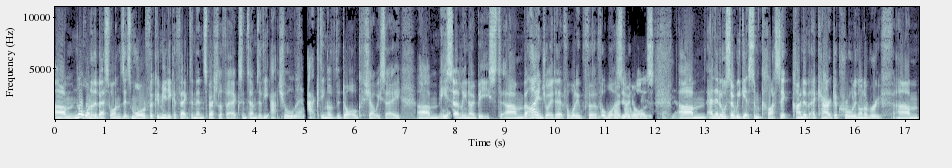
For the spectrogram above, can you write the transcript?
Um, not one of the best ones. It's more for comedic effect and then special effects in terms of the actual Yeah. acting of the dog, shall we say? Um, he's Yeah. certainly no beast, um, but I enjoyed it for what it for for what No, Zipper no was. is, yeah. Um, and then also we get some classic kind of a character crawling on a roof, um,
